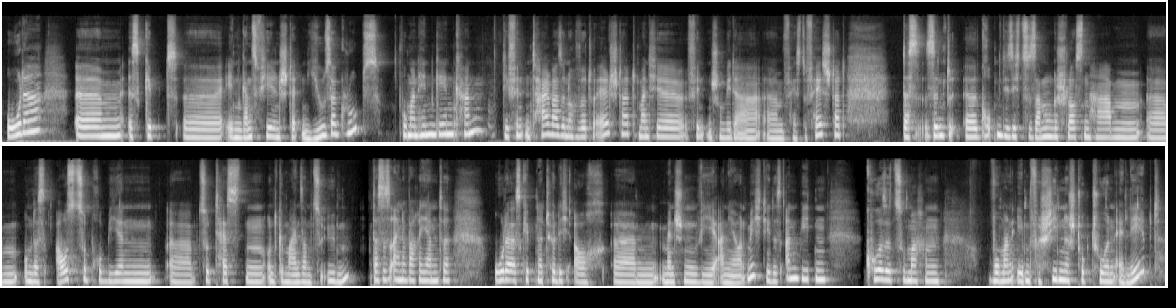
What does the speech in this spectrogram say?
Oder ähm, es gibt äh, in ganz vielen Städten User Groups, wo man hingehen kann. Die finden teilweise noch virtuell statt, manche finden schon wieder ähm, face-to-face -face statt. Das sind äh, Gruppen, die sich zusammengeschlossen haben, ähm, um das auszuprobieren, äh, zu testen und gemeinsam zu üben. Das ist eine Variante. Oder es gibt natürlich auch ähm, Menschen wie Anja und mich, die das anbieten, Kurse zu machen, wo man eben verschiedene Strukturen erlebt.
